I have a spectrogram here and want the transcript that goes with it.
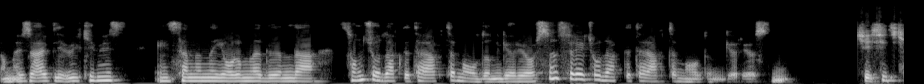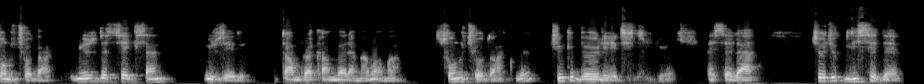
ama özellikle ülkemiz insanını yorumladığında sonuç odaklı tarafta mı olduğunu görüyorsun, süreç odaklı tarafta mı olduğunu görüyorsun? Kesit sonuç odaklı. Yüzde seksen üzeri. Tam rakam veremem ama sonuç odaklı. Çünkü böyle yetiştiriliyoruz. Mesela çocuk lisede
